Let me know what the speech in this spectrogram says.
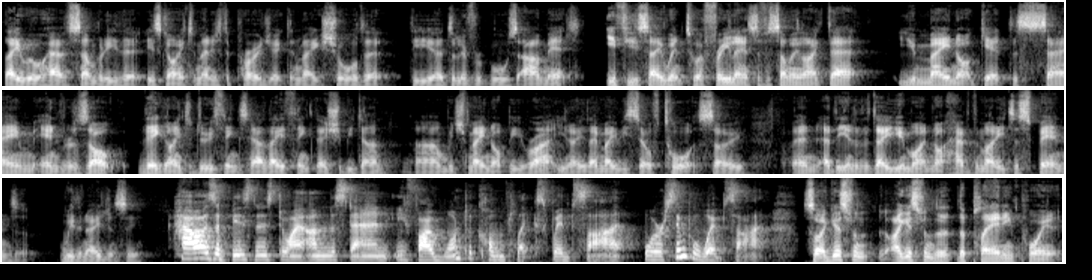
they will have somebody that is going to manage the project and make sure that the uh, deliverables are met. If you say went to a freelancer for something like that, you may not get the same end result. They're going to do things how they think they should be done, um, which may not be right. You know, they may be self-taught. So, and at the end of the day, you might not have the money to spend with an agency. How, as a business, do I understand if I want a complex website or a simple website? So I guess from I guess from the, the planning point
